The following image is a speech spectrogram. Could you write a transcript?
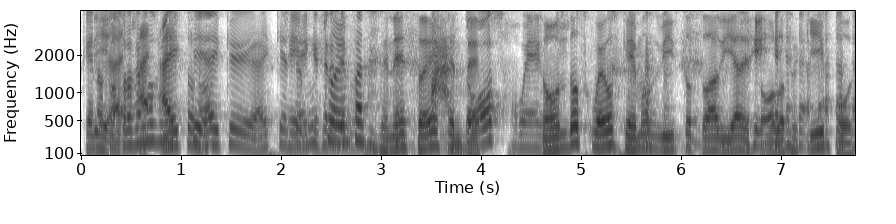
que Sí, nosotros hay, hemos hay visto. que, ¿no? hay que, hay que Sí, hacer hay mucho énfasis en esto, eh, gente. dos juegos. Son dos juegos que hemos visto todavía de Sí. todos los equipos.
